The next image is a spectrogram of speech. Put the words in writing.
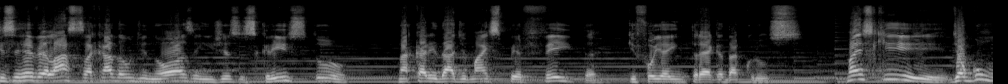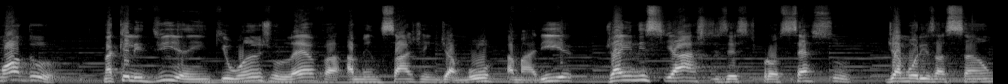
que se revelasse a cada um de nós em Jesus Cristo, na caridade mais perfeita, que foi a entrega da cruz. Mas que, de algum modo, naquele dia em que o anjo leva a mensagem de amor a Maria, já iniciastes este processo de amorização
